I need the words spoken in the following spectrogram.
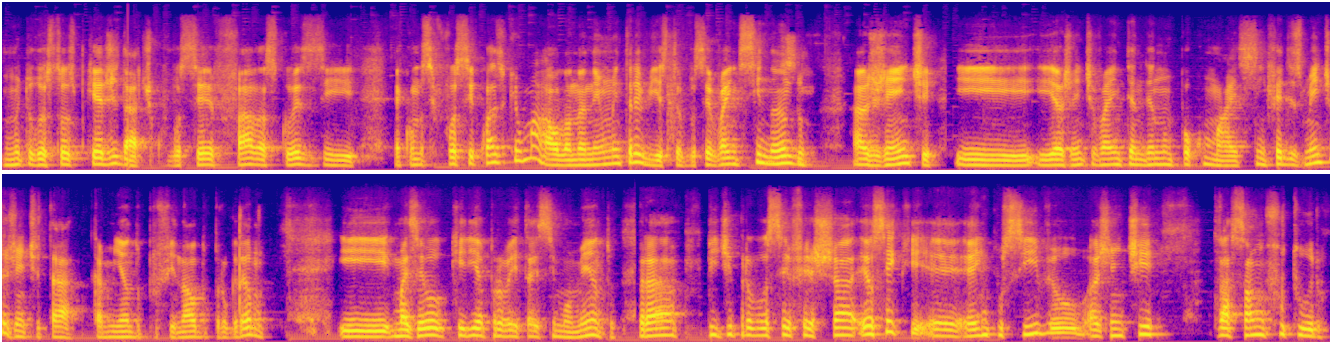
muito gostoso porque é didático. Você fala as coisas e é como se fosse quase que uma aula, não é nenhuma entrevista. Você vai ensinando a gente e, e a gente vai entendendo um pouco mais. Infelizmente, a gente está caminhando para o final do programa, e mas eu queria aproveitar esse momento para pedir para você fechar. Eu sei que é, é impossível a gente traçar um futuro,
